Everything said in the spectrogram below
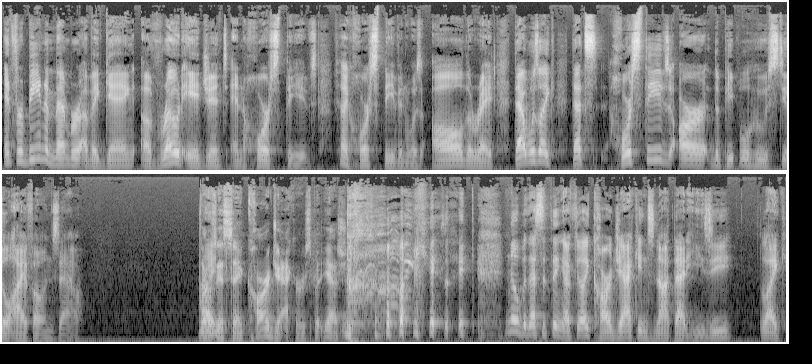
and for being a member of a gang of road agents and horse thieves. I feel like horse thieving was all the rage. That was like that's horse thieves are the people who steal iPhones now. I was gonna say carjackers, but yeah, sure. like, no, but that's the thing. I feel like carjacking's not that easy. Like,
